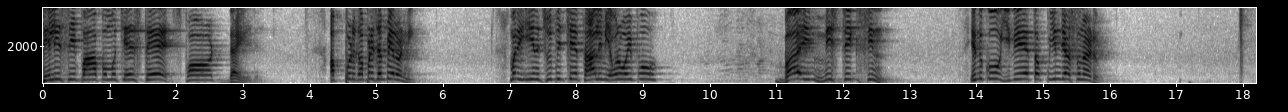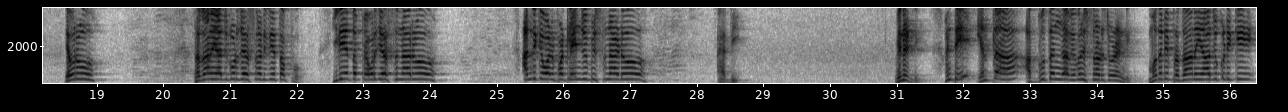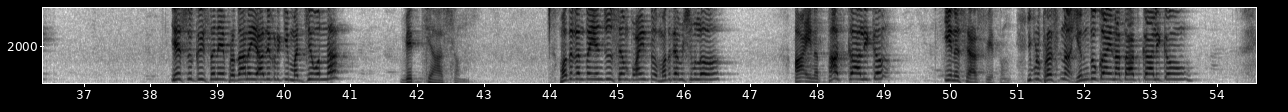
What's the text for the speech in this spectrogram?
తెలిసి పాపము చేస్తే స్పాట్ డైడ్. అప్పటికప్పుడే చంపేయాలండి మరి ఈయన చూపించే తాలిం ఎవరి వైపు? By mistake sin. ఎందుకు? ఇదే తప్పు ఈయన చేస్తున్నాడు. ఎవరు? ప్రధాన యాజకుడు చేస్తున్నాడు ఇదే తప్పు. ఇదే తప్పు ఎవరు చేస్తున్నారు? అందుకే వాడి పట్ల ఏం చూపిస్తున్నాడు? అది. వినండి. అంటే ఎంత అద్భుతంగా వివరిస్తున్నాడు చూడండి. మొదటి ప్రధాన యాజకుడికి యేసుక్రీస్తు అనే ప్రధాన యాజకుడికి మధ్య ఉన్న వ్యత్యాసం. మొదటంతా ఏం చూసాం? పాయింట్. మొదటి అంశంలో ఆయన తాత్కాలికం ఈయన శాశ్వతం. ఇప్పుడు ప్రశ్న ఎందుకు ఆయన తాత్కాలికం?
